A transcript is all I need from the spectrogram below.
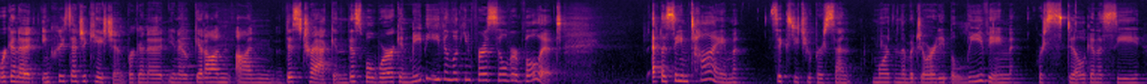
we're going to increase education. We're going to, you know, get on on this track and this will work and maybe even looking for a silver bullet. At the same time, 62% more than the majority believing we're still going to see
